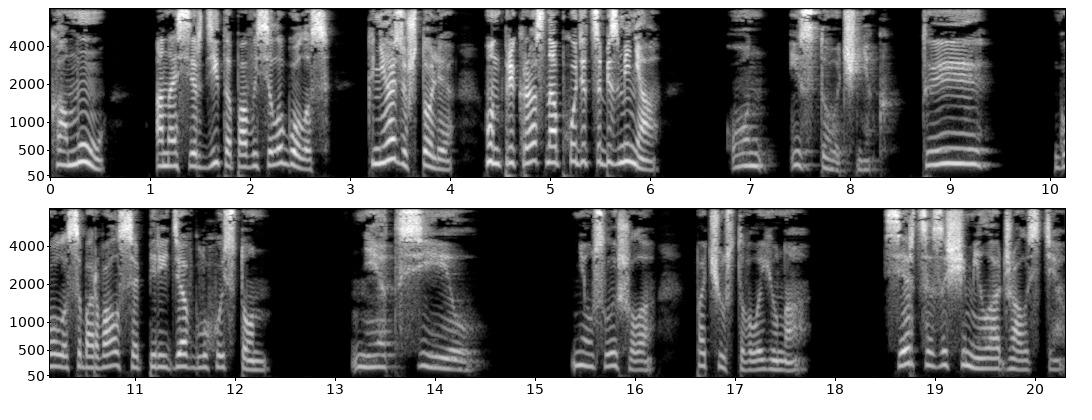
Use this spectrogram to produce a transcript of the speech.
«Кому?» Она сердито повысила голос. «Князю, что ли? Он прекрасно обходится без меня». «Он источник. Ты...» Голос оборвался, перейдя в глухой стон. «Нет сил». Не услышала, почувствовала Юна. Сердце защемило от жалости.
